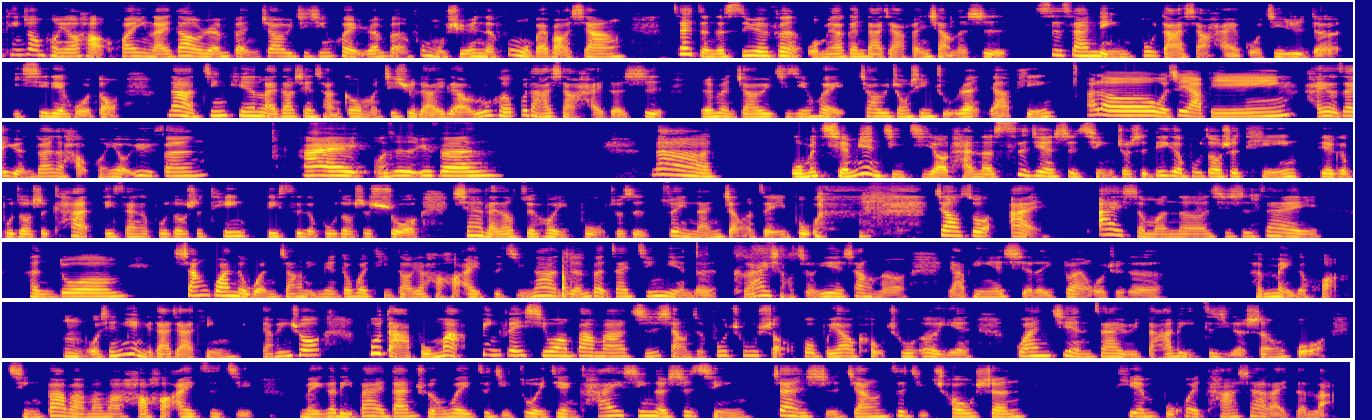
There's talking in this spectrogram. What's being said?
各位听众朋友好，欢迎来到人本教育基金会人本父母学院的父母百宝箱。在整个四月份，我们要跟大家分享的是四三零不打小孩国际日的一系列活动。那今天来到现场跟我们继续聊一聊如何不打小孩的是人本教育基金会教育中心主任雅萍。Hello，我是雅萍。还有在远端的好朋友玉芬。Hi，我是玉芬。那我们前面几集哦谈了四件事情，就是第一个步骤是停，第二个步骤是看，第三个步骤是听，第四个步骤是说。现在来到最后一步，就是最难讲的这一步，叫做爱。爱什么呢？其实，在很多相关的文章里面都会提到要好好爱自己。那人本在今年的可爱小折页上呢，雅萍也写了一段我觉得很美的话。嗯，我先念给大家听。雅萍说：“不打不骂，并非希望爸妈只想着不出手或不要口出恶言，关键在于打理自己的生活。请爸爸妈妈好好爱自己，每个礼拜单纯为自己做一件开心的事情，暂时将自己抽身。”天不会塌下来的啦，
